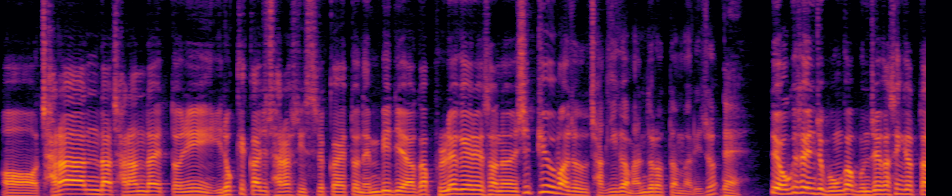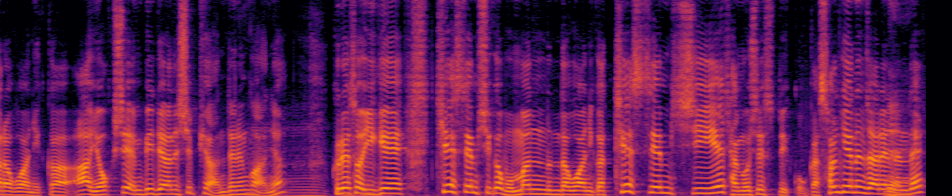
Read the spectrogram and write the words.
어, 잘한다 잘한다 했더니 이렇게까지 잘할 수 있을까 했던 엔비디아가 블랙에일에서는 CPU마저도 자기가 만들었단 말이죠. 네. 근데 여기서 이제 뭔가 문제가 생겼다라고 하니까 아 역시 엔비디아는 CPU 안 되는 거 아니야? 그래서 이게 TSMC가 못 만든다고 하니까 TSMC의 잘못일 수도 있고, 그러니까 설계는 잘했는데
